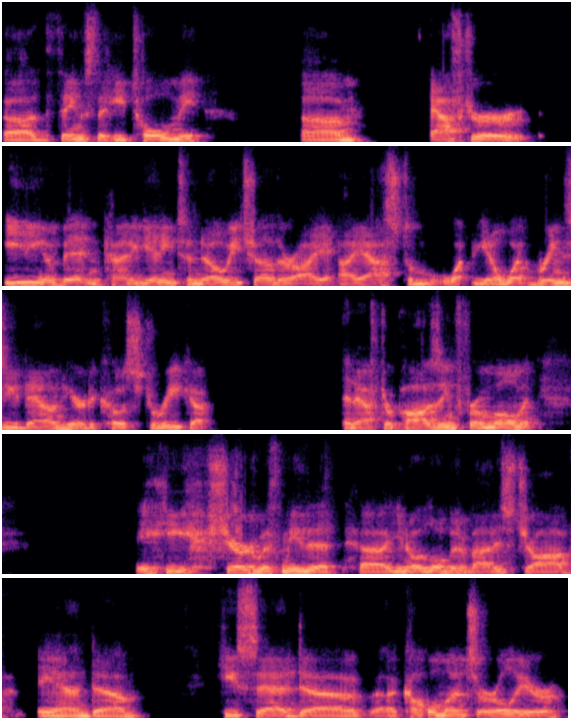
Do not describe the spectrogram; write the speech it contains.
uh, the things that he told me um, after eating a bit and kind of getting to know each other, I, I asked him what you know what brings you down here to Costa Rica, and after pausing for a moment, he shared with me that uh, you know a little bit about his job, and um, he said uh, a couple months earlier.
